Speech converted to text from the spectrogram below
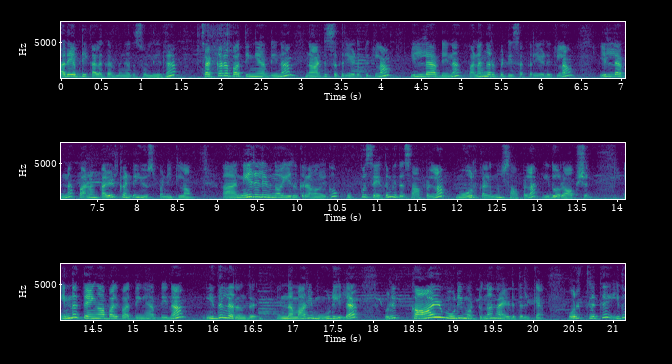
அதை எப்படி கலக்கிறதுங்கிறது சொல்லிடுறேன். சர்க்கரை பார்த்தீங்க அப்படின்னா நாட்டு சர்க்கரை எடுத்துக்கலாம். இல்லை அப்படின்னா பனங்கருப்பட்டி சர்க்கரை எடுக்கலாம். இல்லை அப்படின்னா பனங்கல்கண்டு யூஸ் பண்ணிக்கலாம். நீரிழிவு நோய் இருக்கிறவங்களுக்கு உப்பு சேர்த்தும் இதை சாப்பிட்லாம். மோர் கலந்தும் சாப்பிட்லாம். இது ஒரு ஆப்ஷன் இந்த தேங்காய் பால் பார்த்தீங்க அப்படின்னா இதிலிருந்து இந்த மாதிரி மூடியில் ஒரு கால் மூடி மட்டும்தான் நான் எடுத்திருக்கேன். ஒருத்தருக்கு இது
